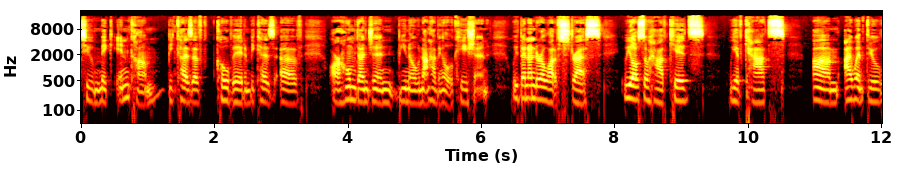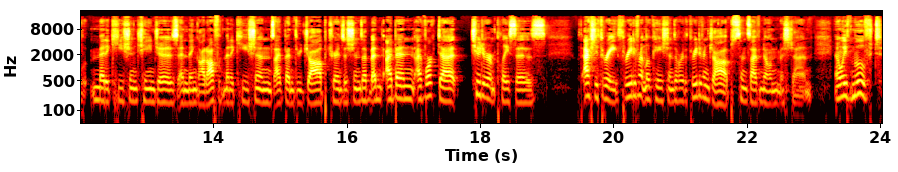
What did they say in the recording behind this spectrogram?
to make income because of COVID and because of our home dungeon, you know, not having a location. We've been under a lot of stress. We also have kids, we have cats. Um, I went through medication changes and then got off of medications. I've been through job transitions. I've been, I've been, I've worked at two different places, actually three, three different locations. I've worked at three different jobs since I've known Miss Jenn, and we've moved.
